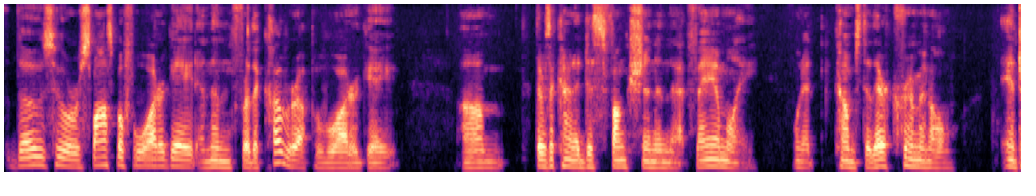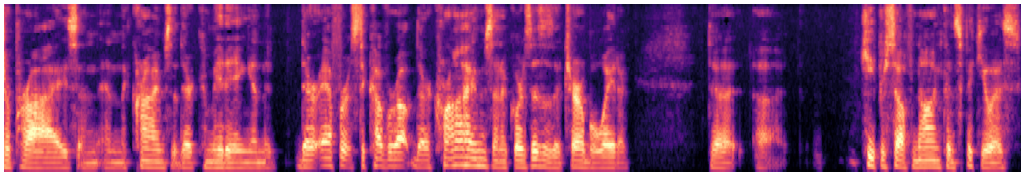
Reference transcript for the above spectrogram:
those who are responsible for Watergate and then for the cover up of Watergate, um, there's a kind of dysfunction in that family when it comes to their criminal enterprise and, and the crimes that they're committing and the, their efforts to cover up their crimes. And of course, this is a terrible way to to uh, keep yourself non-conspicuous,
